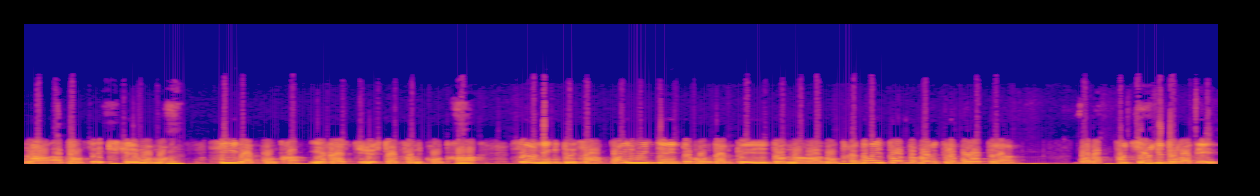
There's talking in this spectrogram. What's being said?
non, attends, excusez-moi, moi. S'il a un contrat, il reste jusqu'à fin de contrat. C'est en Ligue 2, ça. Pas lui il demande pays d'honneur à l'entraîneur, il part devant le club européen. Voilà, faut sérieux dans la vie.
